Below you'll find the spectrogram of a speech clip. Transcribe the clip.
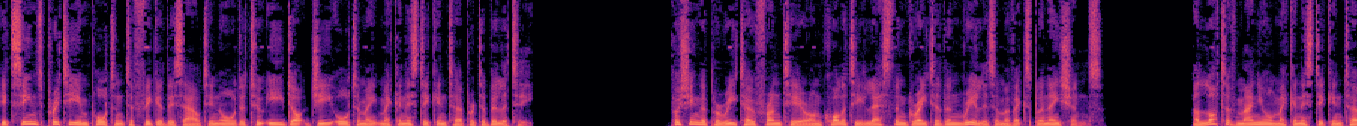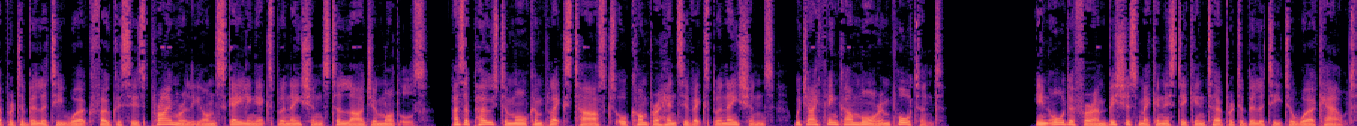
It seems pretty important to figure this out in order to E.G automate mechanistic interpretability. Pushing the Pareto frontier on quality less than greater than realism of explanations. A lot of manual mechanistic interpretability work focuses primarily on scaling explanations to larger models, as opposed to more complex tasks or comprehensive explanations, which I think are more important. In order for ambitious mechanistic interpretability to work out,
